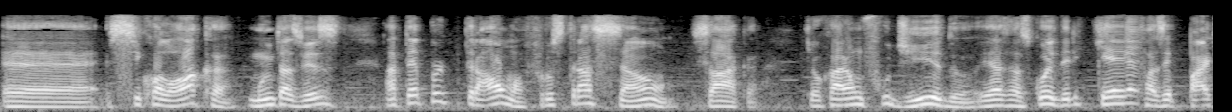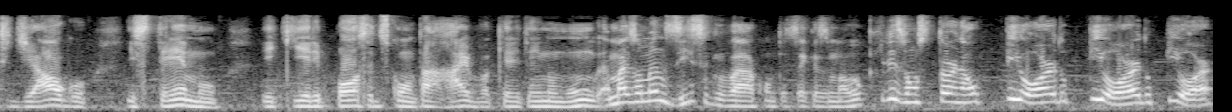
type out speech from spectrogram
É, se coloca muitas vezes até por trauma, frustração, saca? Que o cara é um fudido e essas coisas, ele quer fazer parte de algo extremo e que ele possa descontar a raiva que ele tem no mundo. É mais ou menos isso que vai acontecer com esses malucos, que eles vão se tornar o pior do pior do pior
